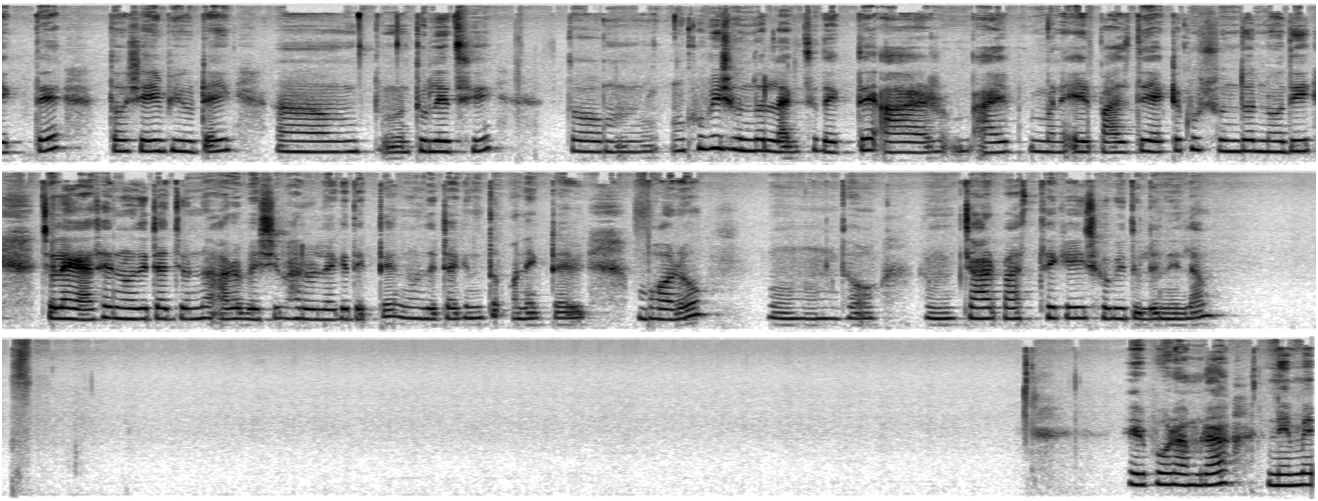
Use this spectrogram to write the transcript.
দেখতে, তো সেই ভিউটাই তুলেছি। তো খুবই সুন্দর লাগছে দেখতে। আর আই মানে এর পাশ দিয়ে একটা খুব সুন্দর নদী চলে গেছে। নদীটার জন্য আরও বেশি ভালো লাগে দেখতে। নদীটা কিন্তু অনেকটাই বড়। তো চারপাশ থেকেই ছবি তুলে নিলাম। এরপর আমরা নেমে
